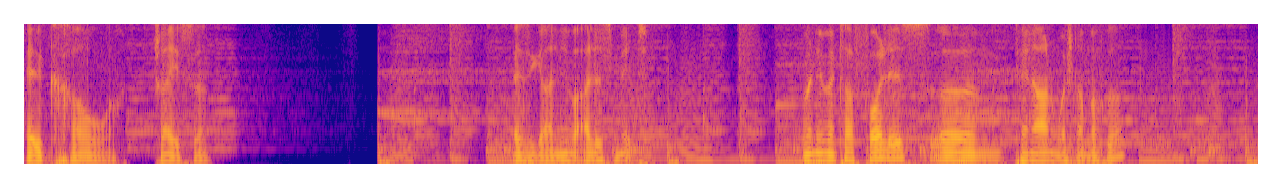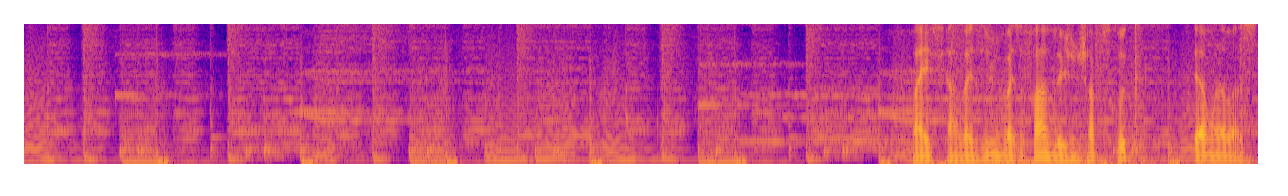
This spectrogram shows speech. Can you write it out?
hellgrau. Ach, scheiße. Ist egal, nehmen wir alles mit. Wenn mein Inventar voll ist, ähm, keine Ahnung, was ich da mache. Weiß ja, weil ich irgendwie weiße Frage will, ich schaff zurück. Sterben oder was?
